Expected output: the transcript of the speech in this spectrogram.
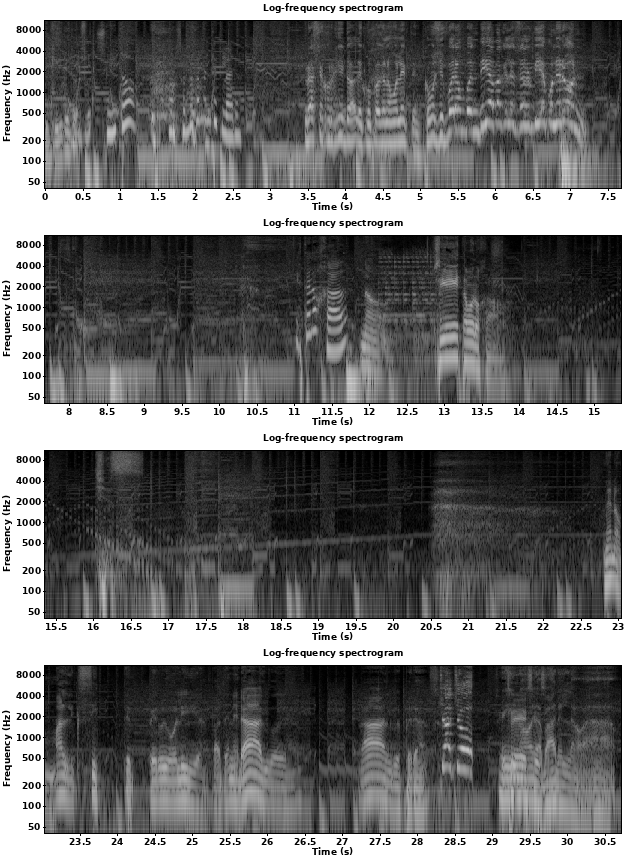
¿Ustedes escuchan la musiquita y todo eso? Sí, todo. Absolutamente claro. Gracias, Jorgito. Disculpa que lo molesten. Como si fuera un buen día para que les olvide poner on. ¿Está enojada? No. Sí, estamos enojados. Yes. Menos mal existe Perú y Bolivia para tener algo de algo de esperanza. ¡Chacho! Sí, Sí, no, sí, ya sí. párenla, va.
